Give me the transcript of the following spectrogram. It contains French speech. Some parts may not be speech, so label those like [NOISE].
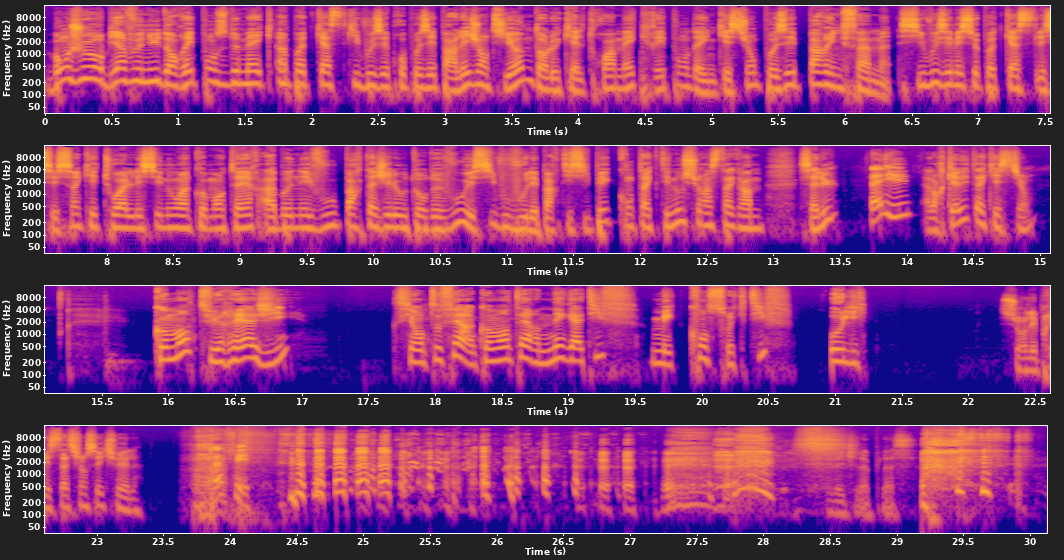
Bonjour, bienvenue dans Réponse de mec, un podcast qui vous est proposé par Les Gentilhommes, dans lequel trois mecs répondent à une question posée par une femme. Si vous aimez ce podcast, laissez 5 étoiles, laissez-nous un commentaire, abonnez-vous, partagez-le autour de vous et si vous voulez participer, contactez-nous sur Instagram. Salut Salut Alors, quelle est ta question? Comment tu réagis si on te fait un commentaire négatif, mais constructif, au lit? Sur les prestations sexuelles. Tout à fait. [LAUGHS] Avec la place. [LAUGHS]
